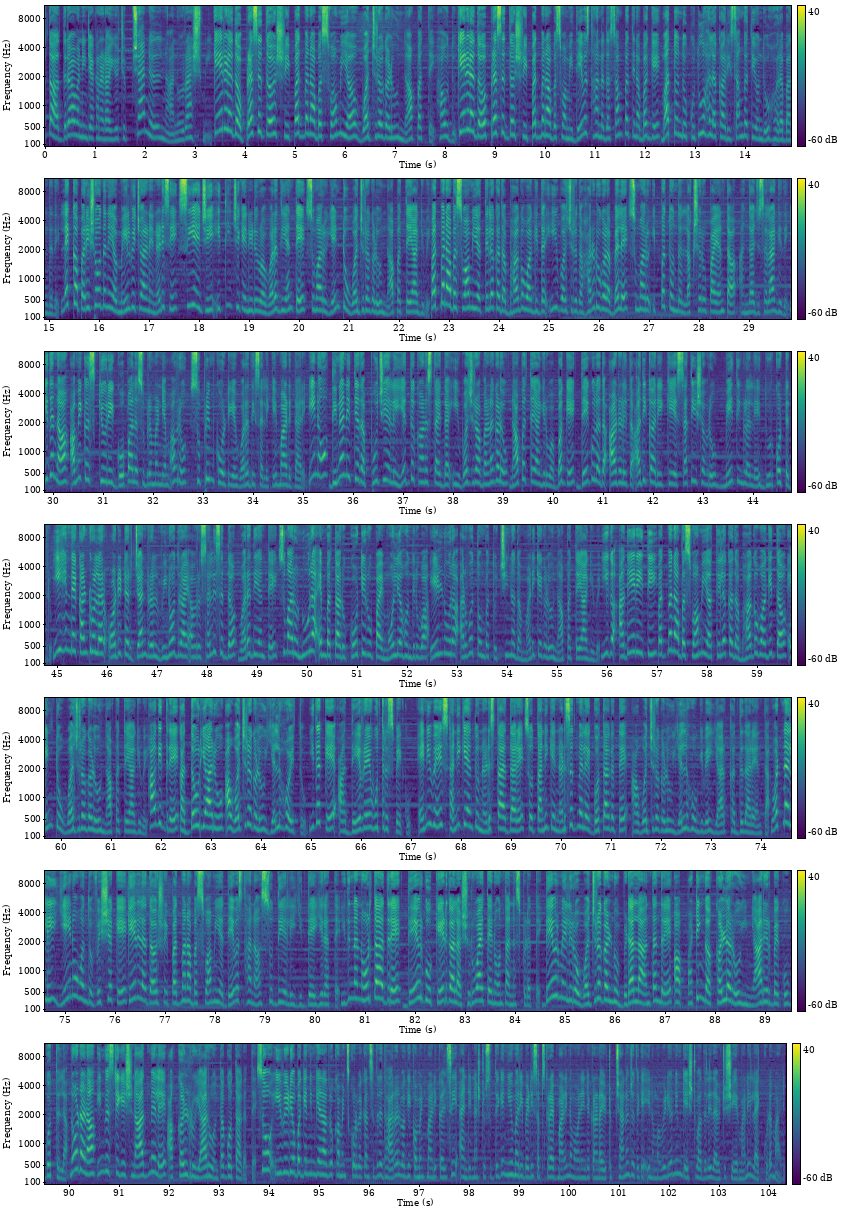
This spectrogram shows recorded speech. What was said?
ನೋಡ್ತಾ ಇದ್ದೀರಾ India Kannada YouTube channel ನಾನು ರಾಶ್ಮಿ ಕೇರಳದ ಪ್ರಸಿದ್ಧ ಶ್ರೀ ಪದ್ಮನಾಭ ಸ್ವಾಮಿಯ ವಜ್ರಗಳು ನಾಪತ್ತೆ. ಹೌದು, ಕೇರಳದ ಪ್ರಸಿದ್ಧ ಶ್ರೀ ಪದ್ಮನಾಭ ಸ್ವಾಮಿ ದೇವಸ್ಥಾನದ ಸಂಪತ್ತಿನ ಬಗ್ಗೆ ಮತ್ತೊಂದು ಕುತೂಹಲಕಾರಿ ಸಂಗತಿಯೊಂದು ಹೊರಬಂದಿದೆ. ಲೆಕ್ಕ ಪರಿಶೋಧನೆಯ ಮೇಲ್ವಿಚಾರಣೆ ನಡೆಸಿ ಸಿಎಜಿ ಇತ್ತೀಚೆಗೆ ನೀಡಿರುವ ವರದಿಯಂತೆ ಸುಮಾರು ಎಂಟು ವಜ್ರಗಳು ನಾಪತ್ತೆಯಾಗಿವೆ. ಪದ್ಮನಾಭ ಸ್ವಾಮಿಯ ತಿಲಕದ ಭಾಗವಾಗಿದ್ದ ಈ ವಜ್ರದ ಹರಡುಗಳ ಬೆಲೆ ಸುಮಾರು ಇಪ್ಪತ್ತೊಂದು ಲಕ್ಷ ರೂಪಾಯಿ ಅಂತ ಅಂದಾಜಿಸಲಾಗಿದೆ. ಇದನ್ನ ಅಮಿಕಸ್ ಕ್ಯೂರಿ ಗೋಪಾಲ ಸುಬ್ರಹ್ಮಣ್ಯಂ ಅವರು ಸುಪ್ರೀಂ ಕೋರ್ಟ್ಗೆ ವರದಿ ಸಲ್ಲಿಕೆ ಮಾಡಿದ್ದಾರೆ. ಇನ್ನು ದಿನನಿತ್ಯದ ಪೂಜೆಯಲ್ಲಿ ಎದ್ದು ಕಾಣಿಸ್ತಾ ಇದ್ದ ಈ ವಜ್ರಾಭರಣಗಳು ನಾಪತ್ತೆಯಾಗಿರುವ ಬಗ್ಗೆ ದೇಗುಲದ ಆಡಳಿತ ಅಧಿಕಾರಿ ಕೆ. ಸತೀಶ್ ಅವರು ಮೇ ತಿಂಗಳಲ್ಲೇ ದೂರು ಕೊಟ್ಟಿದ್ರು. ಈ ಹಿಂದೆ controller auditor general Vinod Rai ಅವರು ಸಲ್ಲಿಸಿದ್ದ ವರದಿಯಂತೆ ಸುಮಾರು ನೂರ ಎಂಬತ್ತಾರು ಕೋಟಿ ರೂಪಾಯಿ ಮೌಲ್ಯ ಹೊಂದಿರುವ ಏಳ್ನೂರ ಅರವತ್ತೊಂಬತ್ತು ಚಿನ್ನದ ಮಡಿಕೆಗಳು ನಾಪತ್ತೆಯಾಗಿವೆ. ಈಗ ಅದೇ ರೀತಿ ಪದ್ಮನಾಭ ಸ್ವಾಮಿಯ ತಿಲಕದ ಭಾಗವಾಗಿದ್ದ ಎಂಟು ವಜ್ರಗಳು ನಾಪತ್ತೆಯಾಗಿವೆ. ಹಾಗಿದ್ರೆ ಕದ್ದವ್ರ್ಯಾರು ಆ ವಜ್ರಗಳು ಎಲ್ ಹೋಯ್ತು? ಇದಕ್ಕೆ ಆ ದೇವ್ರೇ ಉತ್ತರಿಸಬೇಕು. ಎನಿವೇಸ್ ತನಿಖೆ ಅಂತೂ ನಡೆಸ್ತಾ ಇದ್ದಾರೆ. ಸೊ ತನಿಖೆ ನಡೆಸಿದ್ಮೇಲೆ ಗೊತ್ತಾಗತ್ತೆ ಆ ವಜ್ರಗಳು ಎಲ್ ಹೋಗಿವೆ, ಯಾರ್ ಕದ್ದಿದ್ದಾರೆ ಅಂತ. ಒಟ್ನಲ್ಲಿ ಏನೋ ಒಂದು ವಿಷಯಕ್ಕೆ ಕೇರಳದ ಶ್ರೀ ಪದ್ಮನಾಭ ಸ್ವಾಮಿಯ ದೇವಸ್ಥಾನ ಸುದ್ದಿಯಲ್ಲಿ ಇದ್ದೇ ಇರತ್ತೆ. ಇದನ್ನ ನೋಡ್ತಾ ಇದ್ರೆ ದೇವ್ರಿಗೂ ಕೇಡ್ಗಾಲ ಶುರುವಾಯ್ತೇನೋ ಅಂತ ಅನ್ನಿಸ್ಬಿಡತ್ತೆ. ದೇವ್ರ ಮೇಲಿರೋ ವಜ್ರಗಳನ್ನು ಬಿಡಲ್ಲ ಅಂತಂದ್ರೆ ಆ ಪಟಿಂಗ ಕಳ್ಳರು ಇನ್ಯಾರಿರ್ಬೇಕು ಗೊತ್ತಿಲ್ಲ. ನೋಡೋಣ ಇನ್ವೆಸ್ಟಿಗೇಷನ್ ಆದ್ಮೇಲೆ ಆ ಕಳ್ಳರು ಯಾರು ಅಂತ ಗೊತ್ತಾಗುತ್ತೆ. ಸೊ ಈ ವಿಡಿಯೋ ಬಗ್ಗೆ ನಿಮ್ಗೆ ಏನಾದ್ರೂ ಕಮೆಂಟ್ಸ್ ಕೊಡ್ಬೇಕನ್ಸಿದ್ರೆ ಧಾರಾಳವಾಗಿ ಕಾಮೆಂಟ್ ಮಾಡಿ ಕಳಿಸಿ ಅಂಡ್ ಇನ್ನಷ್ಟು ಸುದ್ದಿಗೆ ನೀವು ಮರಿಬೇಡಿ ಸಬ್ಸ್ಕ್ರೈಬ್ ಮಾಡಿ ನಮ್ಮ one India Kannada YouTube channel ಜೊತೆಗೆ ಈ ನಮ್ಮ ವಿಡಿಯೋ ನಿಮ್ಗೆ ಇಷ್ಟವಾದಲ್ಲಿ ದಯವಿಟ್ಟು ಶೇರ್ ಮಾಡಿ ಲೈಕ್ ಕೂಡ ಮಾಡಿ.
